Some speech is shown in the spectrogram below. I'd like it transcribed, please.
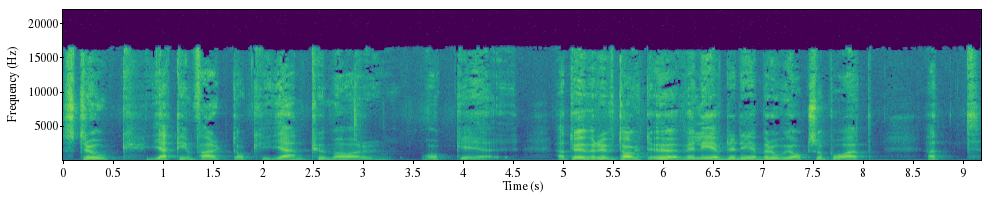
stroke, hjärtinfarkt och hjärntumör. Och eh, att jag överhuvudtaget överlevde det beror ju också på att, att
